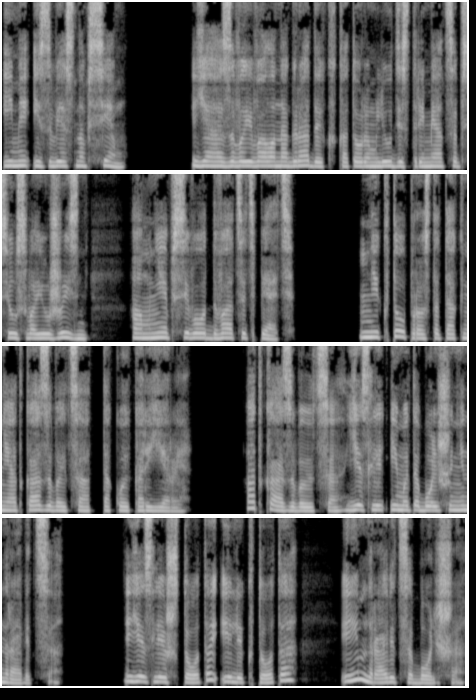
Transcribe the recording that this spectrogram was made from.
имя известно всем. Я завоевала награды, к которым люди стремятся всю свою жизнь, а мне всего 25. Никто просто так не отказывается от такой карьеры. Отказываются, если им это больше не нравится. Если что-то или кто-то им нравится больше.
